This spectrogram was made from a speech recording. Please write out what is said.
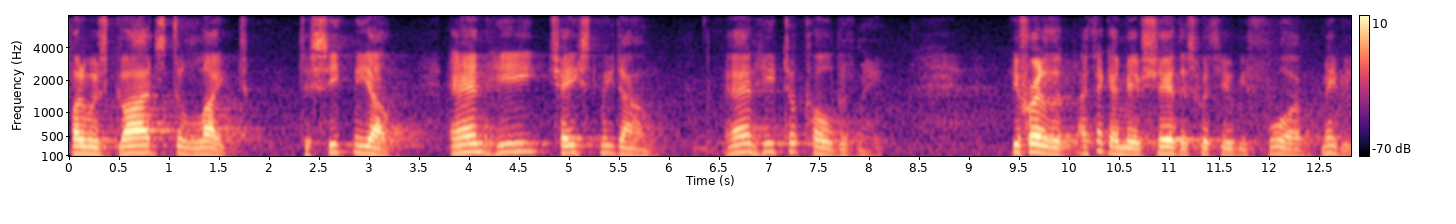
But it was God's delight to seek me out, and He chased me down, and He took hold of me. You've heard of the, I think I may have shared this with you before, maybe.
